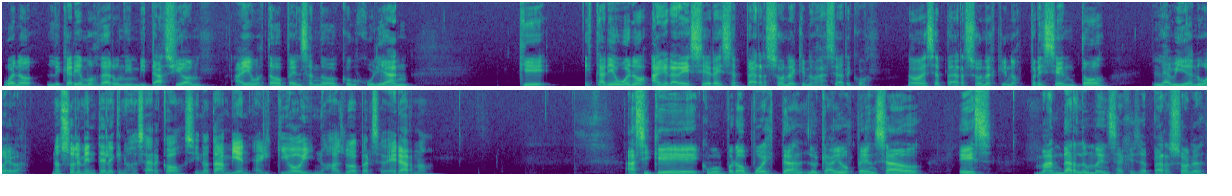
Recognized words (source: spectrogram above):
bueno, le queríamos dar una invitación, habíamos estado pensando con Julián, que estaría bueno agradecer a esa persona que nos acercó, ¿no? Esa persona que nos presentó la vida nueva. No solamente a la que nos acercó, sino también al que hoy nos ayuda a perseverar, ¿no? Así que como propuesta, lo que habíamos pensado es mandarle un mensaje a esa persona,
